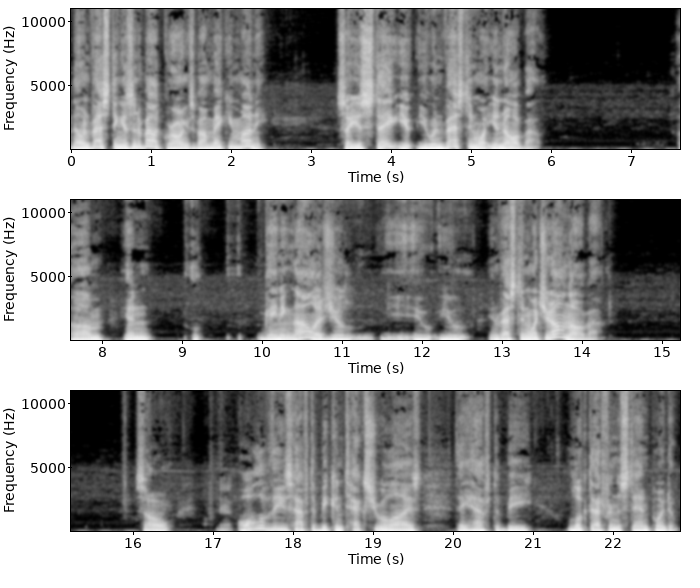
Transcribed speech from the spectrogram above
Now, investing isn't about growing; it's about making money. So you stay, you you invest in what you know about. Um, in gaining knowledge, you you you invest in what you don't know about. So, all of these have to be contextualized. They have to be looked at from the standpoint of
